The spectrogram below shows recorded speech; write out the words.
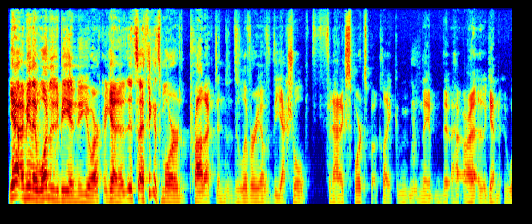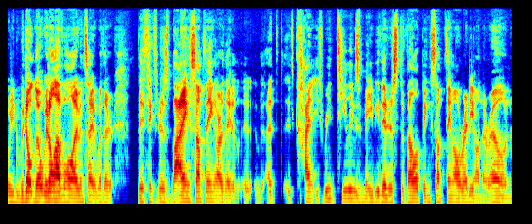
yeah. I mean, they wanted to be in New York. Again, it's I think it's more product and the delivery of the actual Fanatic Sportsbook. Like mm-hmm. they, they are, again, we, we don't know. We don't have a whole lot of insight whether they think they're just buying something or they it, it kind of read tea leaves. Maybe they're just developing something already on their own,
